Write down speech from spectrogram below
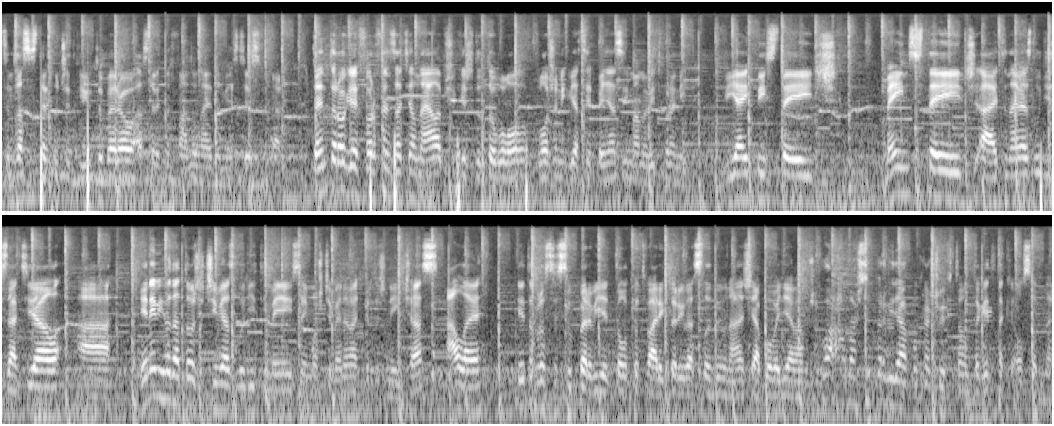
chcem zase stretnúť všetkých youtuberov a stretnúť fandov na jednom mieste, je super. Tento rok je Forfen zatiaľ najlepší, keďže do toho bolo vložených viacej peňazí, máme vytvorený VIP stage, main stage a je to najviac ľudí zatiaľ a je nevýhoda toho, že čím viac ľudí, tým menej sa im môžete venovať, pretože nie čas, ale je to proste super vidieť toľko tvári, ktorí vás sledujú na a povedia vám, že wow, máš super video a pokračuj v tom, tak je to také osobné.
